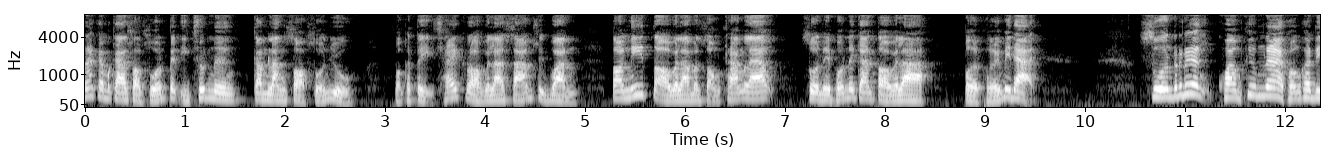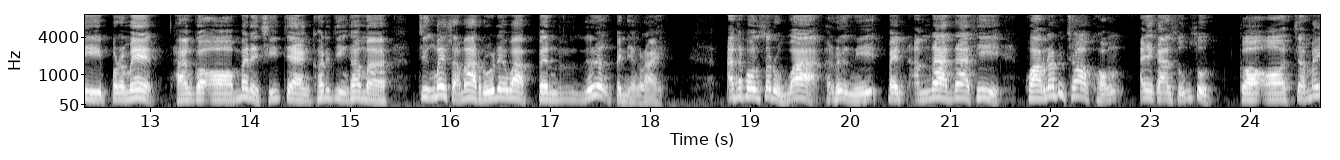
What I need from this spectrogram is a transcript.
ณะกรรมการสอบสวนเป็นอีกชุดหนึ่งกำลังสอบสวนอยู่ ปกติใช้กรอบเวลา 30 วัน ตอนนี้ต่อเวลามันสองครั้งแล้ว ส่วนเหตุผลในการต่อเวลาเปิดเผยไม่ได้ ส่วนเรื่องความคืบหน้าของคดีประเมศทางกออไม่ได้ชี้แจงข้อเท็จจริงเข้ามา จึงไม่สามารถรู้ได้ว่าเป็นเรื่องเป็นอย่างไรอัธพลสรุปว่าเรื่องนี้เป็นอำนาจหน้าที่ความรับผิดชอบของอายการสูงสุด กออจะไม่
